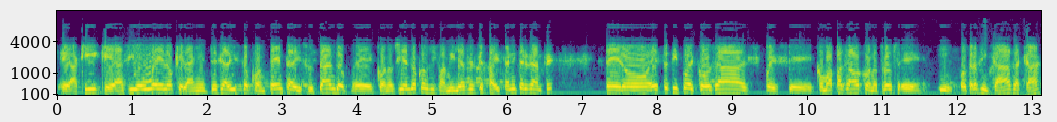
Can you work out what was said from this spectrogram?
eh, aquí, que ha sido bueno, que la gente se ha visto contenta, disfrutando, eh, conociendo con sus familias este país tan interesante, pero este tipo de cosas, pues eh, como ha pasado con otros otras hinchadas acá,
